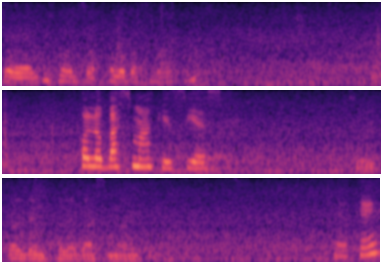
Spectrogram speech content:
So um, this one's a colobus monkey. Colobus monkeys. Yes. So we call them colobus monkey. Okay.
